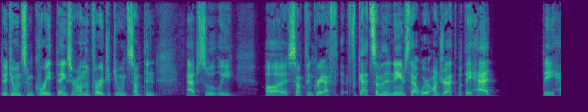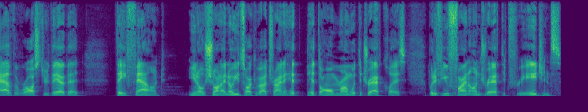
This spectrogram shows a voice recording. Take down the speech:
They're doing some great things. They're on the verge of doing something absolutely, uh, something great. I, f- I forgot some of the names that were undrafted, but they had, they have the roster there that they found. You know, Sean, I know you talk about trying to hit hit the home run with the draft class, but if you find undrafted free agents,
